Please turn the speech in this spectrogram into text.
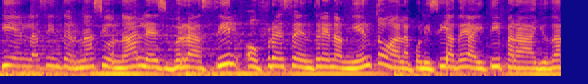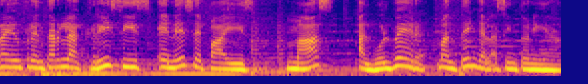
Y en las internacionales, Brasil ofrece entrenamiento a la policía de Haití para ayudar a enfrentar la crisis en ese país. Más al volver, mantenga la sintonía.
